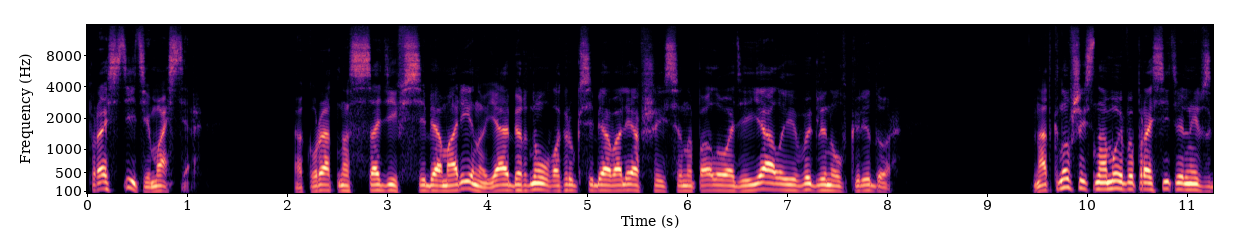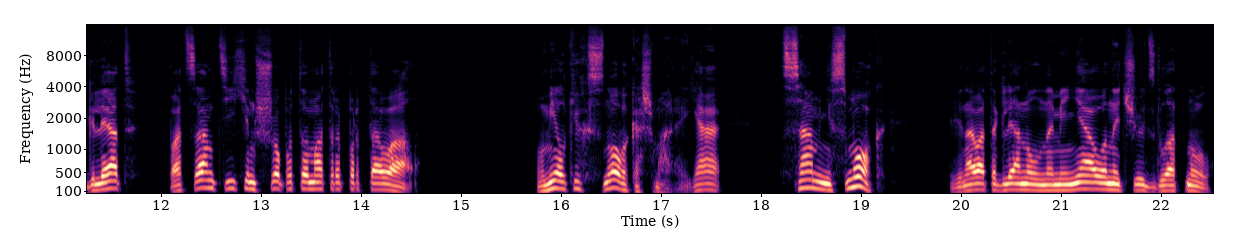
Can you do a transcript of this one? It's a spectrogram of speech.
Простите, мастер. Аккуратно ссадив с себя Марину, я обернул вокруг себя валявшееся на полу одеяло и выглянул в коридор. Наткнувшись на мой вопросительный взгляд, пацан тихим шепотом отрапортовал. «У мелких снова кошмары. Я сам не смог». Виновато глянул на меня он и чуть сглотнул.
